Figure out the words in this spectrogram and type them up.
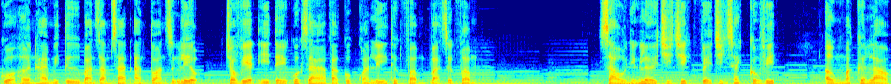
của hơn 24 ban giám sát an toàn dữ liệu cho Viện Y tế Quốc gia và Cục Quản lý Thực phẩm và Dược phẩm. Sau những lời chỉ trích về chính sách COVID, ông McCullough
